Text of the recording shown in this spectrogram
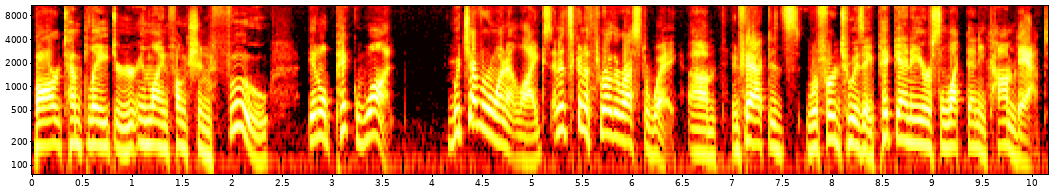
bar template or your inline function foo, it'll pick one whichever one it likes, and it's going to throw the rest away. Um, in fact, it's referred to as a pick any or select any comdat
